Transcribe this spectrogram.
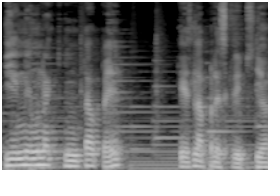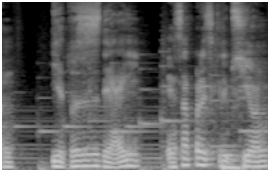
tiene una quinta P, que es la prescripción. Y entonces de ahí, esa prescripción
